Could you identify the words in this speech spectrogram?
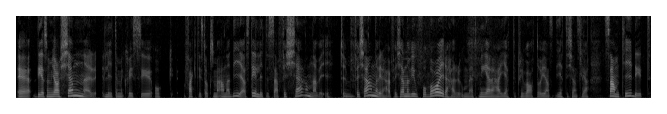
Eh, det som jag känner lite med Chrissy och faktiskt också med Anna Diaz, det är lite så här, förtjänar vi? Typ, Mm. förtjänar vi det här? Förtjänar vi att få vara i det här rummet med det här jätteprivata och jättekänsliga? Samtidigt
